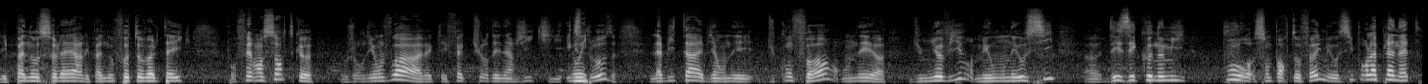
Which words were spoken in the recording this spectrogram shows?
les panneaux solaires, les panneaux photovoltaïques, pour faire en sorte que, aujourd'hui on le voit avec les factures d'énergie qui explosent, l'habitat, eh bien, on est du confort, on est euh, du mieux vivre, mais on est aussi euh, des économies pour son portefeuille, mais aussi pour la planète.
